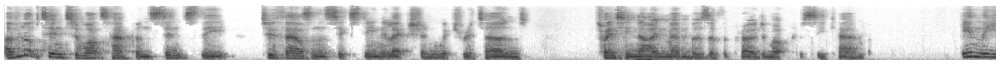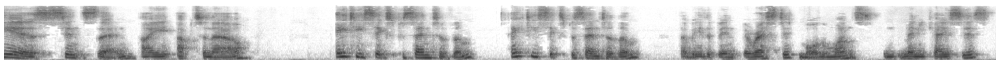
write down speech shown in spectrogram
I've looked into what's happened since the 2016 election, which returned 29 members of the pro democracy camp. In the years since then, i.e., up to now, 86% of them, 86% of them have either been arrested more than once in many cases,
